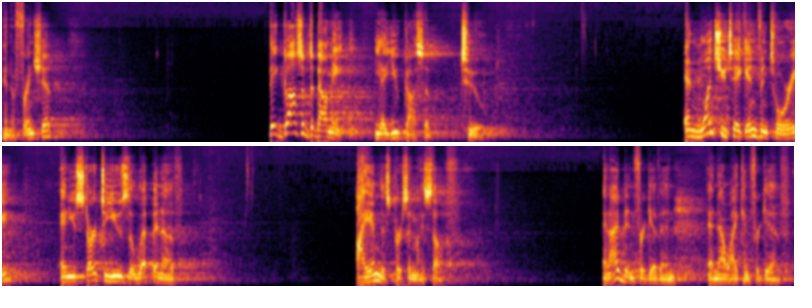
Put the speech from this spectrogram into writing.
in a friendship. They gossiped about me. Yeah, you gossip too. And once you take inventory and you start to use the weapon of, I am this person myself. And I've been forgiven, and now I can forgive.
